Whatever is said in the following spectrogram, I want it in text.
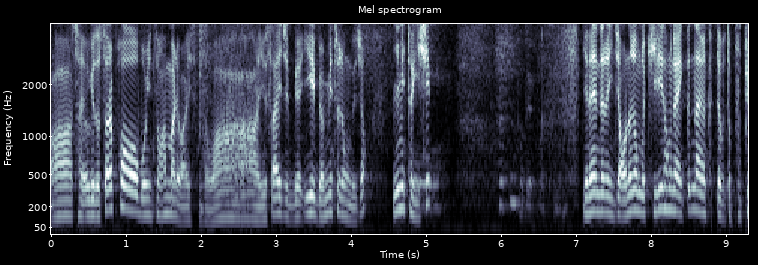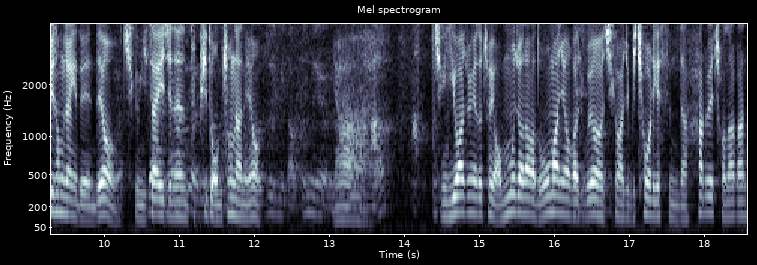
아, 자 여기도 썰퍼 모니터 한 마리 와 있습니다. 와, 이 사이즈 몇, 이게 몇 미터 정도죠? 1m 20? 훨씬 더 될 것 같은데. 얘네들은 이제 어느 정도 길이 성장이 끝나면 그때부터 부피 성장이 되는데요. 지금 이 사이즈는 부피도 엄청나네요. 교수님이 어떤 일을 야 지금 이 와중에도 저희 업무 전화가 너무 많이 와가지고요 지금 아주 미쳐버리겠습니다 하루에 전화가 한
